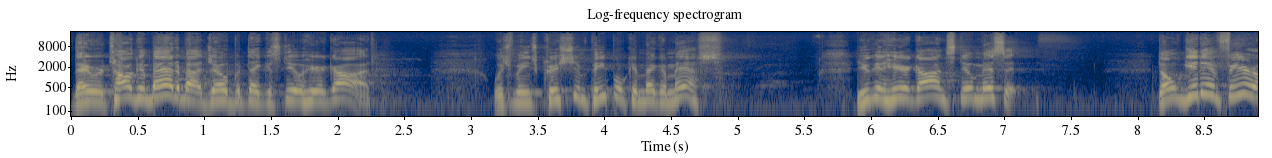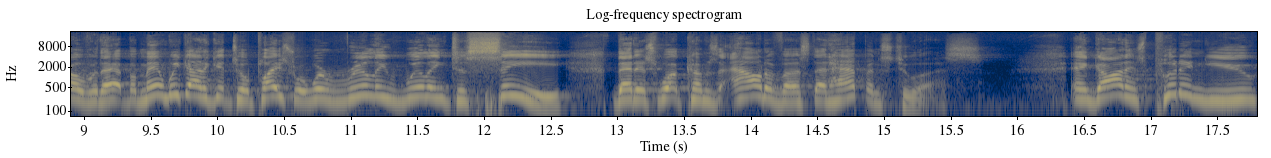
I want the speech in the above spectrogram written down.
They were talking bad about Job, but they could still hear God, which means Christian people can make a mess. You can hear God and still miss it. Don't get in fear over that, but man, we got to get to a place where we're really willing to see that it's what comes out of us that happens to us. And God has put in you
